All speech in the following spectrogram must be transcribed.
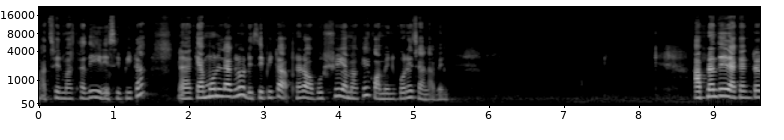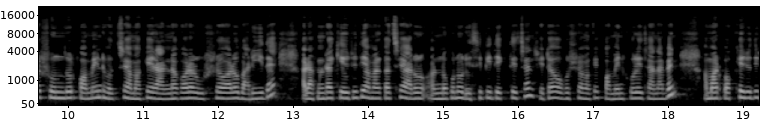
মাছের মাথা দিয়ে এই রেসিপিটা। কেমন লাগল রেসিপিটা আপনারা অবশ্যই আমাকে কমেন্ট করে জানাবেন। আপনাদের এক একটা সুন্দর কমেন্ট হচ্ছে আমাকে রান্না করার উৎসাহ আরও বাড়িয়ে দেয়। আর আপনারা কেউ যদি আমার কাছে আরও অন্য কোনো রেসিপি দেখতে চান সেটাও অবশ্যই আমাকে কমেন্ট করে জানাবেন। আমার পক্ষে যদি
